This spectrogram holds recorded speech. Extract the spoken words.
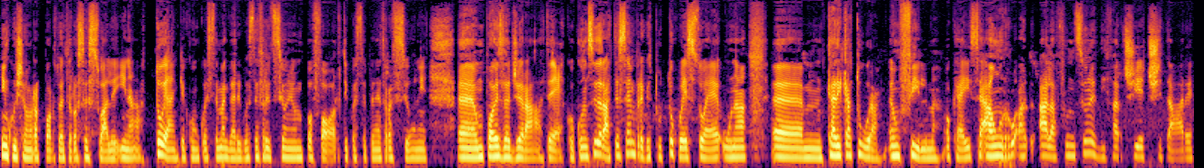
in cui c'è un rapporto eterosessuale in atto e anche con queste magari queste frizioni un po' forti, queste penetrazioni eh, un po' esagerate. Ecco, considerate sempre che tutto questo è una ehm, caricatura, è un film, ok? Se ha, un, ha la funzione di farci eccitare,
